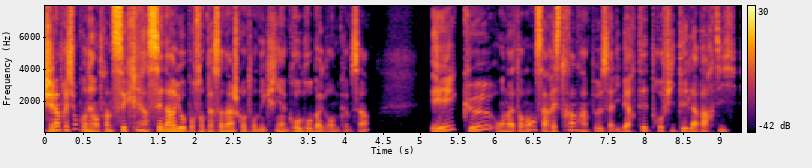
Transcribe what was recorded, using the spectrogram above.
j'ai l'impression qu'on est en train de s'écrire un scénario pour son personnage quand on écrit un gros gros background comme ça, et que on a tendance à restreindre un peu sa liberté de profiter de la partie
